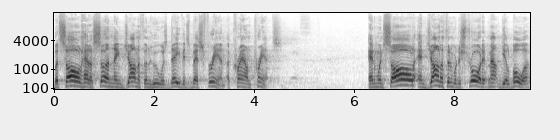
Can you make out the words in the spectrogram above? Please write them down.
But Saul had a son named Jonathan who was David's best friend, a crown prince. And when Saul and Jonathan were destroyed at Mount Gilboa,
